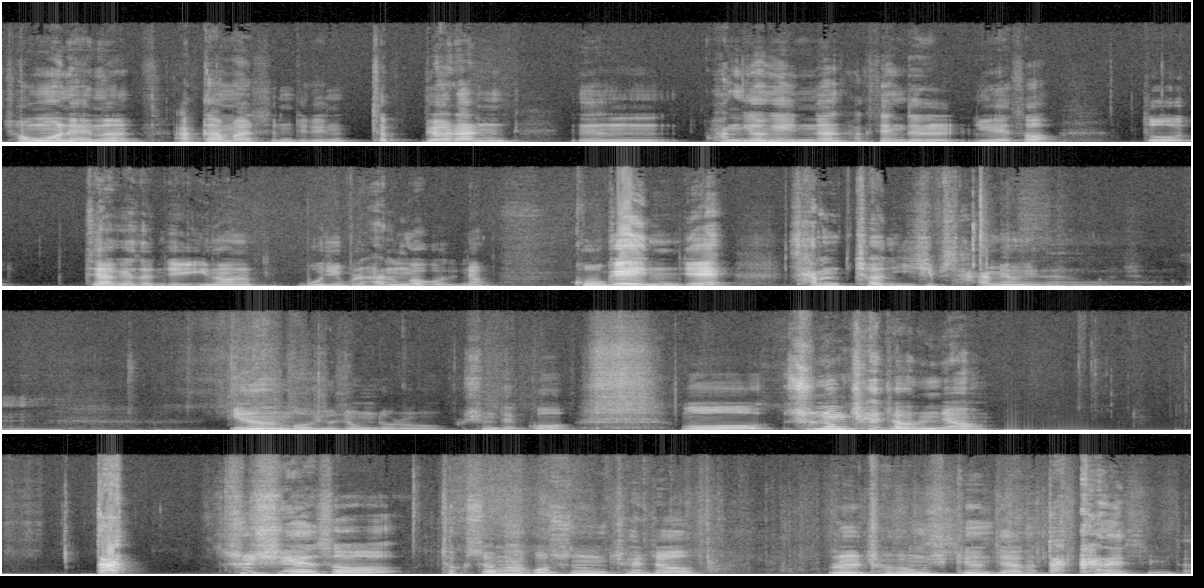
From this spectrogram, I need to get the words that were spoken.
정원에는 아까 말씀드린 특별한 음, 환경에 있는 학생들을 위해서 또 대학에서 이제 인원을 모집을 하는 거거든요. 그게 이제 3,024명이라는 거죠. 음. 이는 뭐요 정도로 보시면 됐고 뭐 수능 최저는요 딱 수시에서 특성하고 수능 최저를 적용시키는 대학은 딱 하나 있습니다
